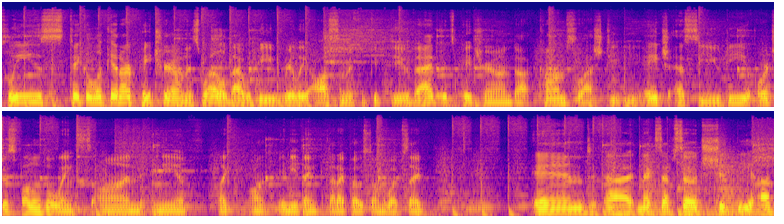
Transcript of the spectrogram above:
Please take a look at our Patreon as well. That would be really awesome if you could do that. It's patreon.com slash T-E-H-S-C-U-D or just follow the links on any of like on anything that I post on the website. And uh, next episode should be up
